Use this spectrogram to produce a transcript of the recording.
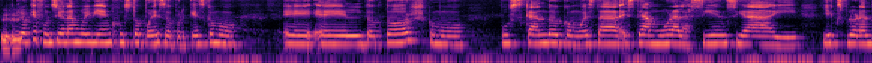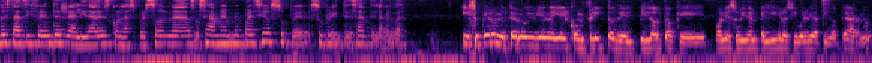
Creo que funciona muy bien justo por eso, porque es como eh, el doctor como buscando como esta, este amor a la ciencia y, y explorando estas diferentes realidades con las personas. O sea, me, me pareció súper, súper interesante, la verdad. Y supieron meter muy bien ahí el conflicto del piloto que pone su vida en peligro si vuelve a pilotear, ¿no?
